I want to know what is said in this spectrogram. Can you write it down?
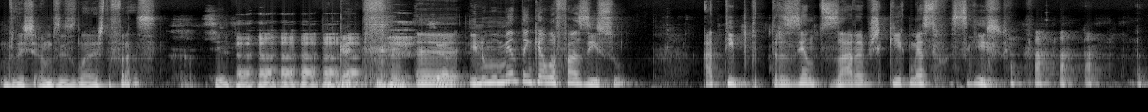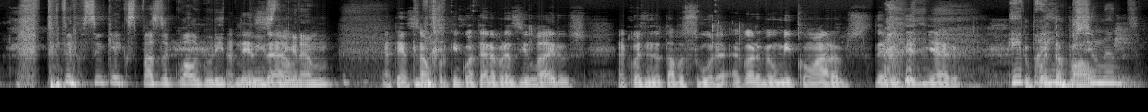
Vamos, vamos isolar esta frase. Sim. ok? Uh, e no momento em que ela faz isso, há tipo 300 árabes que a começam a seguir. Portanto, eu não sei o que é que se passa com o algoritmo Atenção. do Instagram. Atenção, porque enquanto era brasileiros, a coisa ainda estava segura. Agora, meu amigo com árabes, devem ter dinheiro. É pá, é impressionante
